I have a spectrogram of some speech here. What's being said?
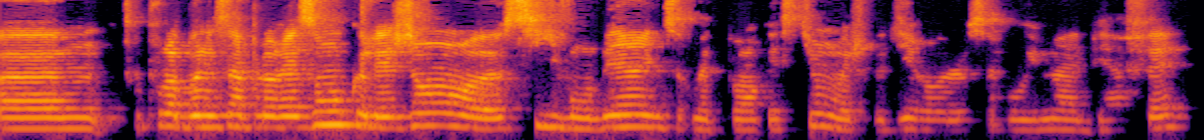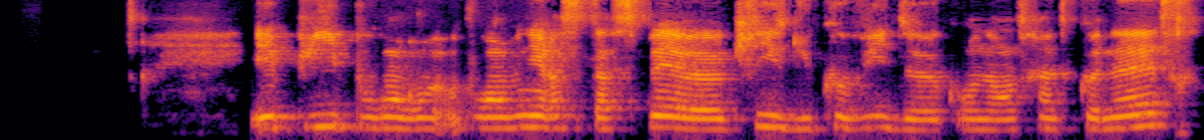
Euh, pour la bonne et simple raison que les gens, euh, s'ils vont bien, ils ne se remettent pas en question. Et je veux dire, le cerveau humain est bien fait. Et puis, pour en, pour en venir à cet aspect crise du Covid qu'on est en train de connaître,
